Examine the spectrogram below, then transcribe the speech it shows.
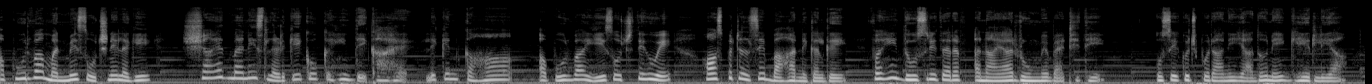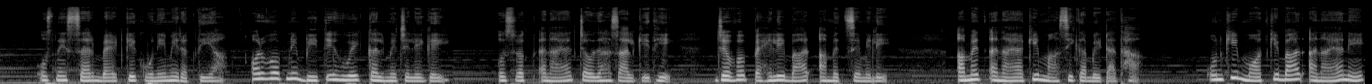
अपूर्वा मन में सोचने लगी शायद मैंने इस लड़के को कहीं देखा है, लेकिन कहाँ? अपूर्वा ये सोचते हुए हॉस्पिटल से बाहर निकल गई। वहीं दूसरी तरफ़ अनाया रूम में बैठी थी। उसे कुछ पुरानी यादों ने घेर लिया। उसने सर बैठ के कोने में रख दिया और वो अपने बीते हुए कल में चली गई। उस वक्त अनाया चौदह साल की थी, जब वह पहली बार अमित से मिली। अमित अनाया की मासी का बेटा था। उनकी मौत के बाद अनाया ने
